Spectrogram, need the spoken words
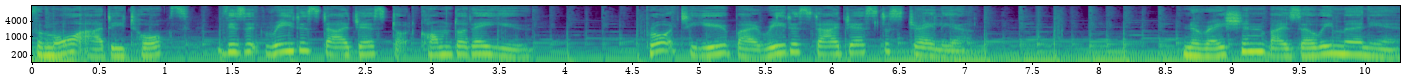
For more RD Talks, visit readersdigest.com.au. Brought to you by Reader's Digest Australia. Narration by Zoe Meunier.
